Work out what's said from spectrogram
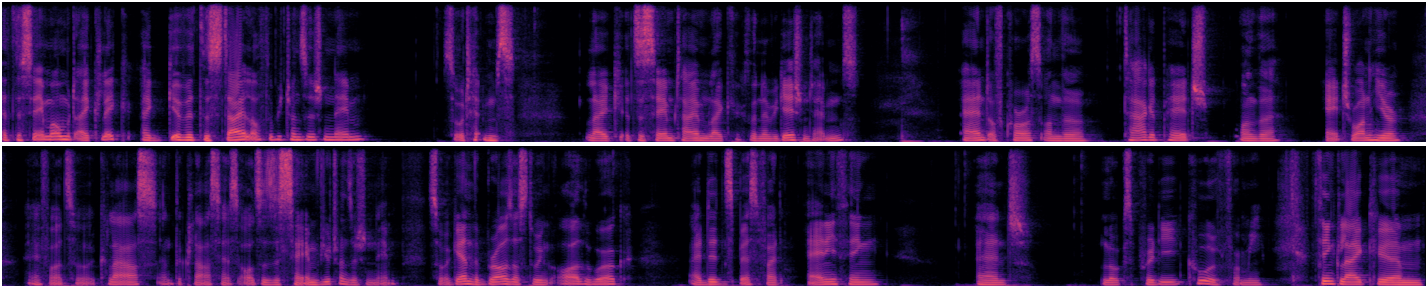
at the same moment I click, I give it the style of the view transition name, so it happens like at the same time like the navigation happens. And of course on the target page, on the H1 here, have also a class and the class has also the same view transition name. So again, the browser's doing all the work. I didn't specify anything and looks pretty cool for me. Think like um,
